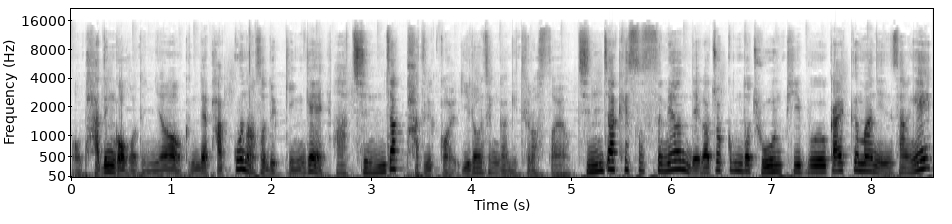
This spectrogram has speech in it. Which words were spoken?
어, 받은 거거든요. 근데 받고 나서 느낀 게, 아, 진작 받을 걸. 이런 생각이 들었어요. 진작 했었으면 내가 조금 더 좋은 피부, 깔끔한 인상에,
